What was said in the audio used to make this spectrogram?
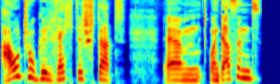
autogerechte Stadt. Ähm, und das sind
